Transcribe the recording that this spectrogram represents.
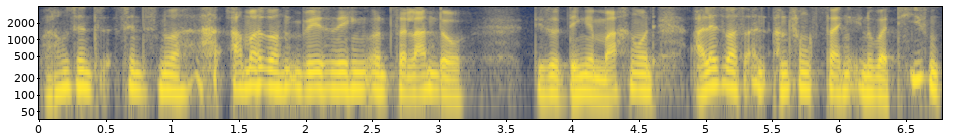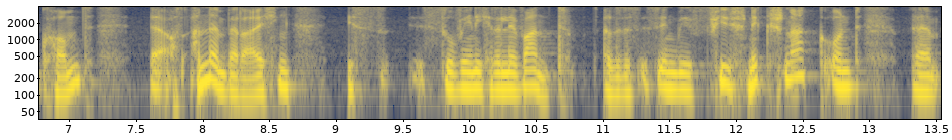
warum sind, sind es nur Amazon im Wesentlichen und Zalando, die so Dinge machen und alles, was an Anführungszeichen Innovativen kommt, äh, aus anderen Bereichen, ist, ist so wenig relevant. Also das ist irgendwie viel Schnickschnack und ähm,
